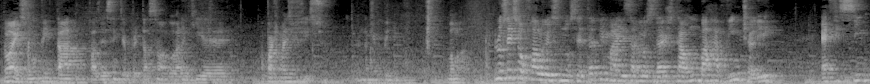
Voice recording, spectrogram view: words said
Então é isso, vamos tentar fazer essa interpretação agora que é a parte mais difícil, na minha opinião. Vamos lá. Eu não sei se eu falo isso no setup, mas a velocidade está 1 20 ali, F5.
